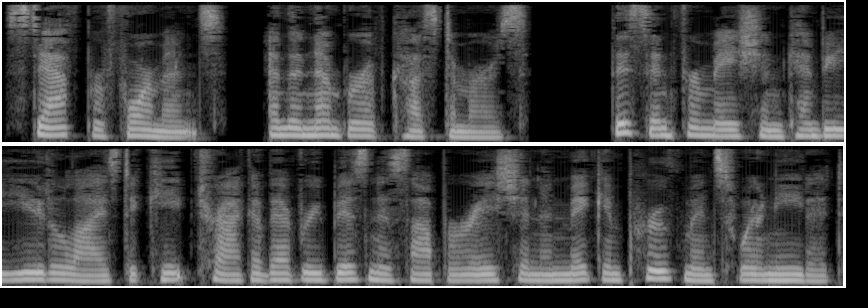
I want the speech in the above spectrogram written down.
staff performance, and the number of customers. This information can be utilized to keep track of every business operation and make improvements where needed.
